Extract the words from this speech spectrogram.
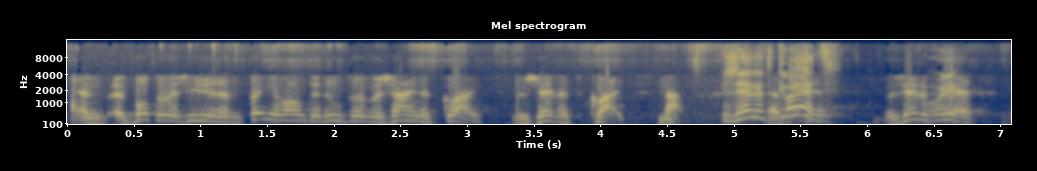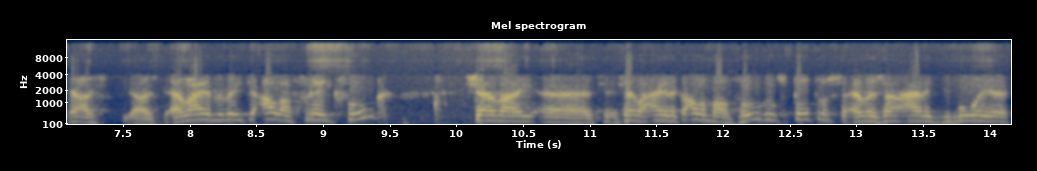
En het motto is hier in Peeland in Hoeven, we zijn het kwijt. We zijn het kwijt. Nou, We zijn het En wij- kwijt. We zijn het kwijt. Juist, juist. En wij hebben een beetje à la Freek Vonk. Zijn wij, eh, zijn wij eigenlijk allemaal vogelspotters. En we zijn eigenlijk die mooie,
